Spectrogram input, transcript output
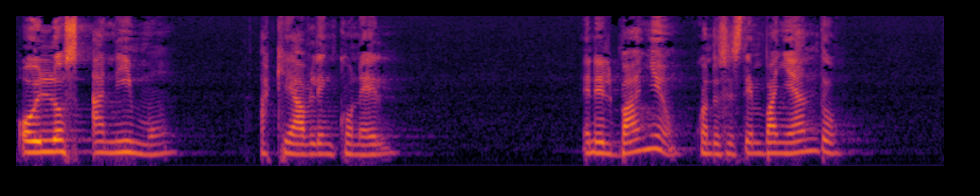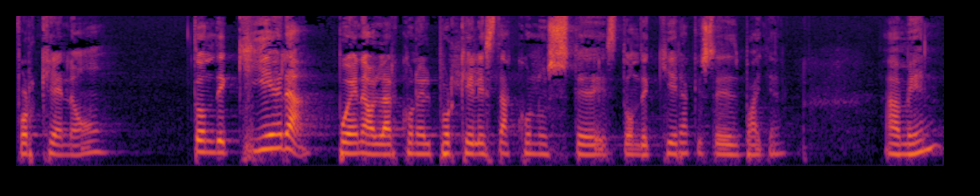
Hoy los animo a que hablen con Él. En el baño, cuando se estén bañando, ¿por qué no? Donde quiera pueden hablar con Él porque Él está con ustedes, donde quiera que ustedes vayan. Amén.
